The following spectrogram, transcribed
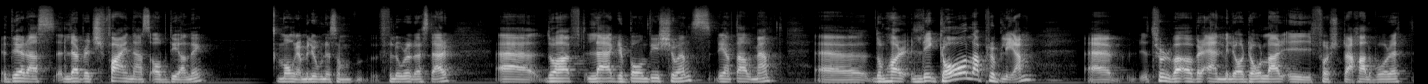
i deras leverage finance-avdelning. Många miljoner som förlorades där. De du har haft lägre bond issuance rent allmänt. De har legala problem. Jag tror det var över en miljard dollar i första halvåret,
